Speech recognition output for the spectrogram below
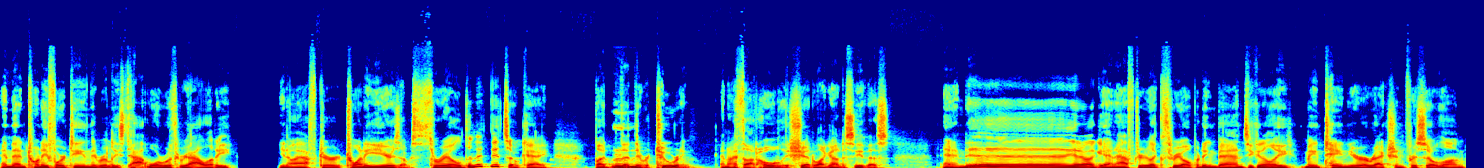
And then 2014, they released At War with Reality. You know, after 20 years, I was thrilled, and it, it's okay. But mm. then they were touring, and I thought, holy shit, well, I got to see this. And, uh, you know, again, after like three opening bands, you can only maintain your erection for so long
